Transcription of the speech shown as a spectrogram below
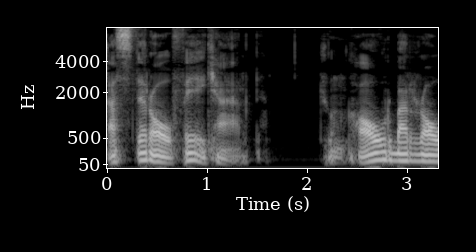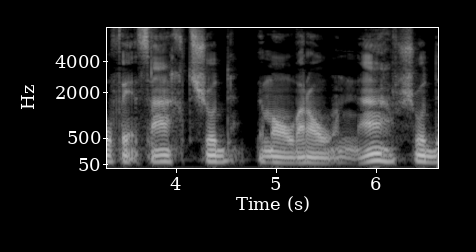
قصد رافع کرد. چون کار بر رافع سخت شد به ماورا نهر شد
